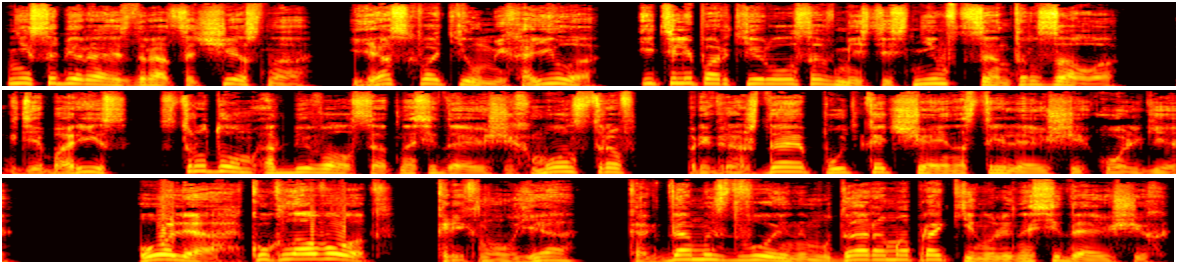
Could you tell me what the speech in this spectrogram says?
Не собираясь драться честно, я схватил Михаила и телепортировался вместе с ним в центр зала, где Борис с трудом отбивался от наседающих монстров, преграждая путь к отчаянно стреляющей Ольге. «Оля, кукловод!» — крикнул я, когда мы с двойным ударом опрокинули наседающих,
